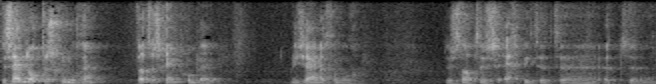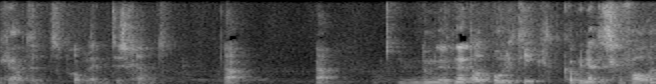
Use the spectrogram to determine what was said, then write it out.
Er zijn dokters genoeg, hè? Dat is geen probleem. Die zijn er genoeg. Dus dat is echt niet het, uh, het, uh, geld. het probleem. Het is geld. Ja. ja. U noemde het net al, politiek. Het kabinet is gevallen.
